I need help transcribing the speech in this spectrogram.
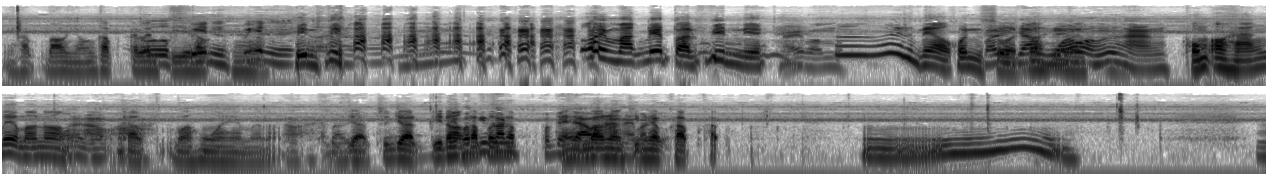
นี่ครับเบาหยองครับการันตีคฟิรับนฟินฟินฟินโอ้ยมักเด้อตอนฟินเนี่ยไอ้ผมเอ้ย แนวคนไปโสดเจ้ามาหัวว่าหึงห่าง ผมเอาหางเด้อมาน้องเอาครับว่าหัวให้มาน้องอะสุดยอดสุดยอดพี่น้องครับเดี๋ยวผมกินก่อนครับผมจะให้เอาเบาน้องอาหารกินมาครับครับครับอืมอื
